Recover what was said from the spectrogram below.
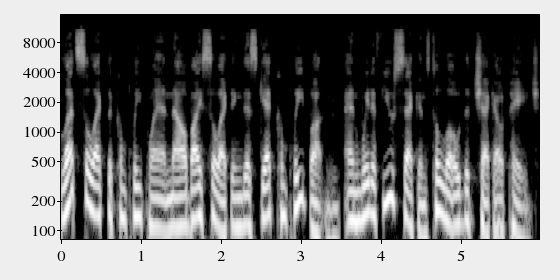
Let's select the complete plan now by selecting this Get Complete button and wait a few seconds to load the checkout page.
